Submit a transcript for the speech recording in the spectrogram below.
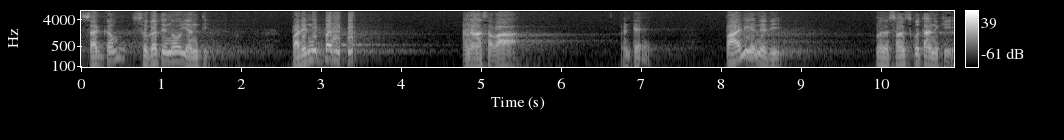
సగ్గం సుగతినో యంతి పరినిబ్బంది అనాసవా అంటే పాళి అనేది మన సంస్కృతానికి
